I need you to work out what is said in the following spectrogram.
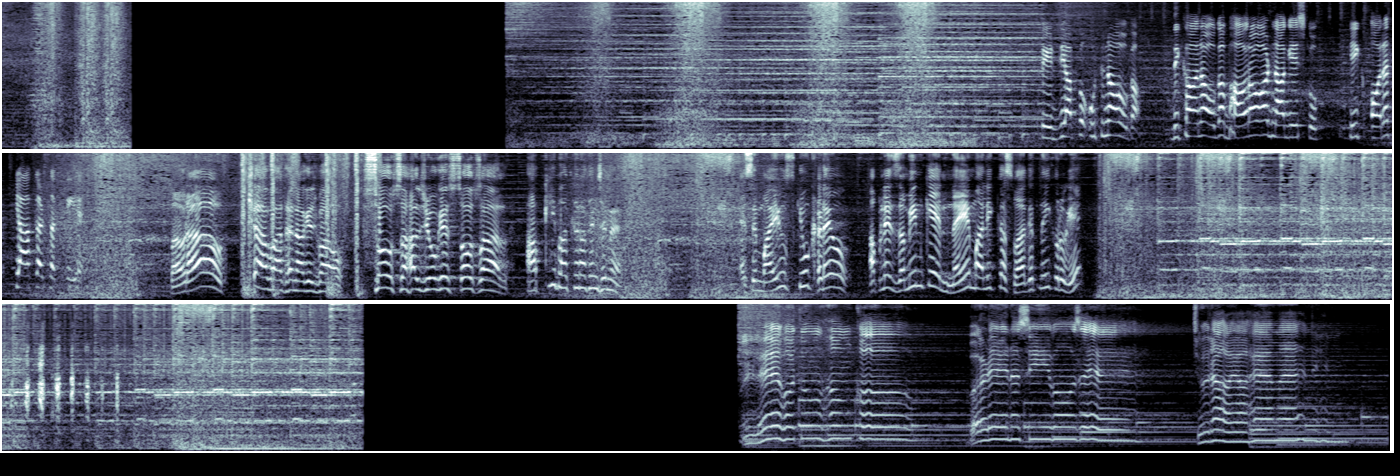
सेठ जी आपको उठना होगा दिखाना होगा भावराव और नागेश को एक औरत क्या कर सकती है। भावराव क्या बात है नागेश भाव? सौ साल जियोगे सौ साल। आपकी बात कर रहा था इनसे मैं। ऐसे मायूस क्यों खड़े हो? अपने ज़मीन के नए मालिक का स्वागत नहीं करोगे?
